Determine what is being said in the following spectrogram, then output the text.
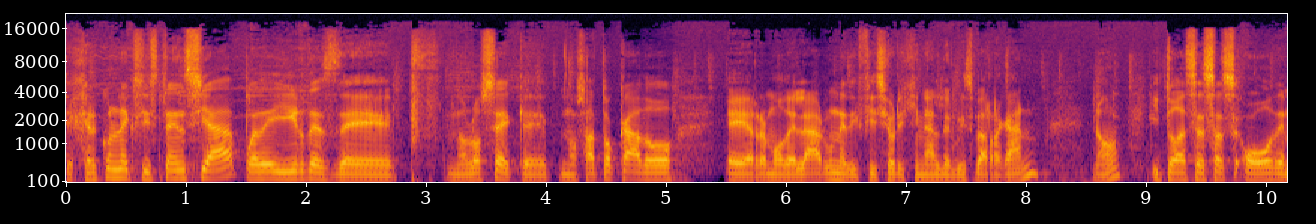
Tejer con la existencia puede ir desde, no lo sé, que nos ha tocado eh, remodelar un edificio original de Luis Barragán, ¿no? Y todas esas, o de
